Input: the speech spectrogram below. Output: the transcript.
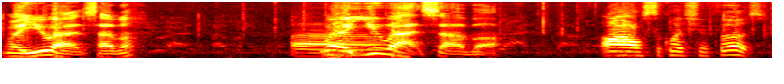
Where you at, Savva? Uh, Where are you at, Savva? I asked the question first.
